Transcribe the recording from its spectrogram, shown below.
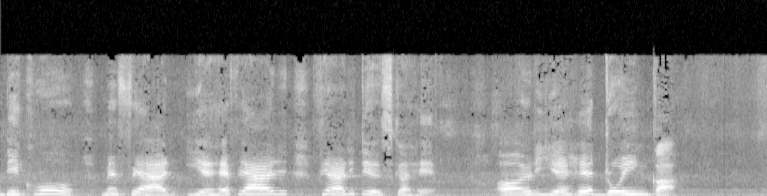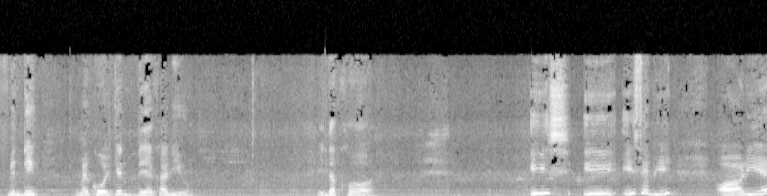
देखो, मैं प्यार ये है प्यार, प्यारी टेल्स का है? और ये है ड्राइंग का। मैं देख मैं खोल के देखा रही हूँ। ये देखो। इस इसे भी, और ये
